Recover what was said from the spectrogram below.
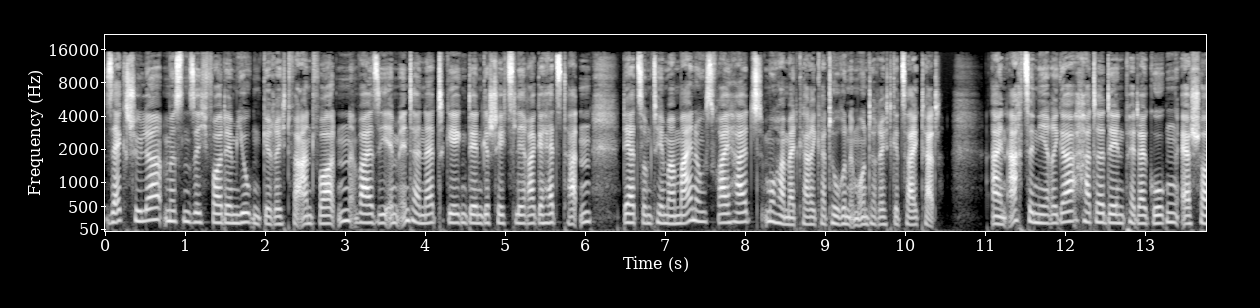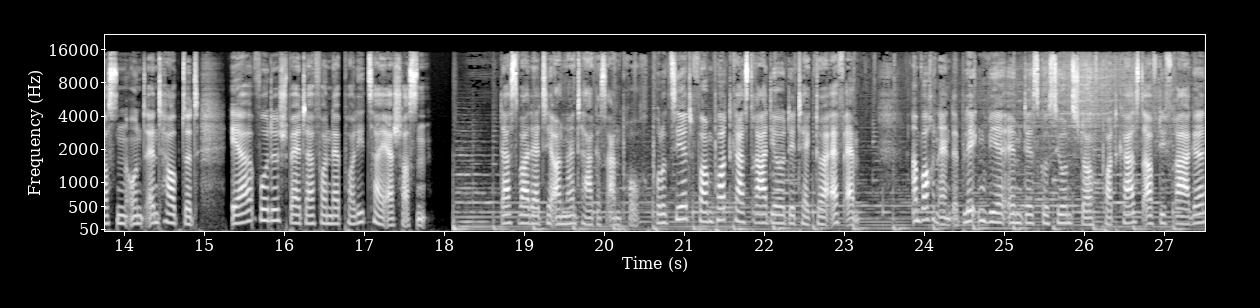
Sechs Schüler müssen sich vor dem Jugendgericht verantworten, weil sie im Internet gegen den Geschichtslehrer gehetzt hatten, der zum Thema Meinungsfreiheit Mohammed-Karikaturen im Unterricht gezeigt hat. Ein 18-Jähriger hatte den Pädagogen erschossen und enthauptet. Er wurde später von der Polizei erschossen. Das war der T-Online-Tagesanbruch, produziert vom Podcast Radio Detektor FM. Am Wochenende blicken wir im Diskussionsstoff-Podcast auf die Frage,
